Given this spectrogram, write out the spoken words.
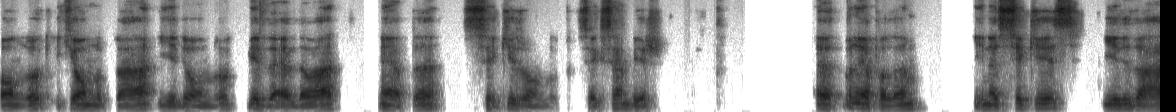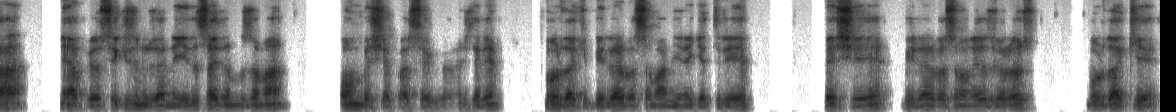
onluk, 2 onluk daha, 7 onluk, bir de elde var. Ne yaptı? 8 onluk, 81. Evet bunu yapalım. Yine 8, 7 daha ne yapıyor? 8'in üzerine 7 saydığımız zaman 15 yapar sevgili öğrencilerim. Buradaki birler basamağını yine getirip 5'i birler basamağına yazıyoruz. Buradaki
